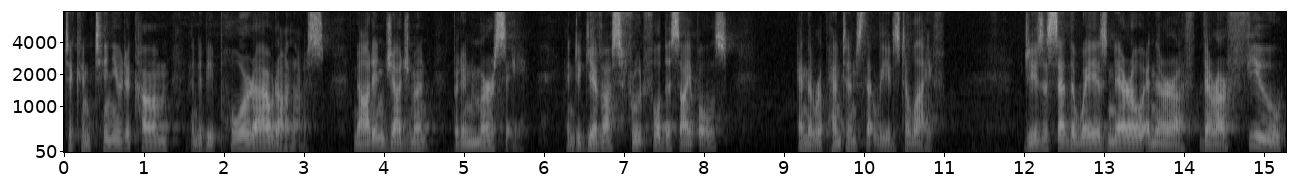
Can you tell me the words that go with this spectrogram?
to continue to come and to be poured out on us, not in judgment, but in mercy, and to give us fruitful disciples and the repentance that leads to life. Jesus said the way is narrow and there are, there are few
